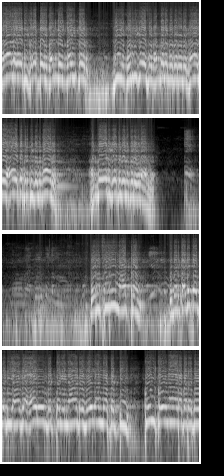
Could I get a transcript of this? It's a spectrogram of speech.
பாலையடி கோட்டை மண்ணின் மைந்தர் வி. முருகேசன் அம்பலம் அவரது காலை ஆயத்தப்படுத்திக் கொள்வார். அன்போடு கேட்டுக் கொள்ளப்படுகிறார்கள். ஒரு சிறு மாற்றம். இதற்கு அடுத்தபடியாக ஆரூர் வெட்டகை நாடு வேளாங்கப்பட்டி கூழ் கோணாரவரது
